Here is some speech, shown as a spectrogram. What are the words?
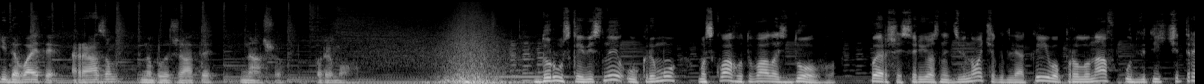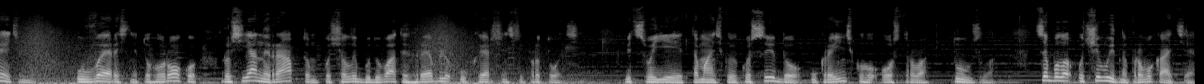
і давайте разом наближати нашу перемогу. До руської вісни у Криму Москва готувалась довго. Перший серйозний дзвіночок для Києва пролунав у 2003-му. У вересні того року росіяни раптом почали будувати греблю у Керченській протоці від своєї Таманської коси до українського острова Тузла. Це була очевидна провокація.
